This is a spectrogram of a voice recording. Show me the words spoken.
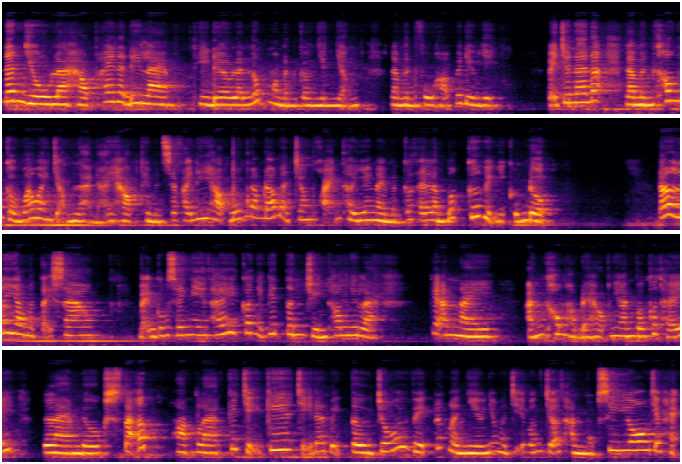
Nên dù là học hay là đi làm thì đều là lúc mà mình cần nhìn nhận là mình phù hợp với điều gì. Vậy cho nên á, là mình không cần quá quan trọng là đại học thì mình sẽ phải đi học 4 năm đó mà trong khoảng thời gian này mình có thể làm bất cứ việc gì cũng được. Đó là lý do mà tại sao bạn cũng sẽ nghe thấy có những cái tin truyền thông như là cái anh này, ảnh không học đại học nhưng anh vẫn có thể làm được startup hoặc là cái chị kia, chị đã bị từ chối việc rất là nhiều nhưng mà chị vẫn trở thành một CEO chẳng hạn.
